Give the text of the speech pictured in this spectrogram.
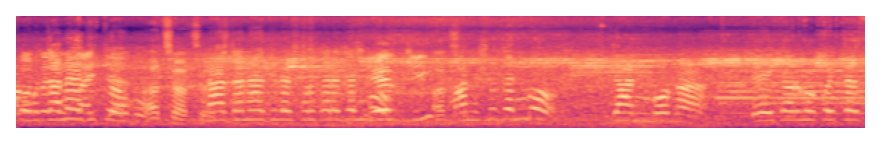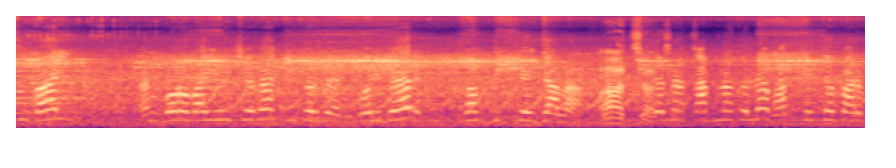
আঙ্গুর জানাই দিতে হবে। আচ্ছা আচ্ছা না জানা দিলে সরকারে জানব? আচ্ছা। মানুষও জানব? জানব না। এই কারণে কইতাছি ভাই আমি বড় ভাই হিসেবে কি করবেন? গরিবের সব দিক থেকে জ্বালা। আচ্ছা না কাপ না করলে ভাত খেতে পারব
